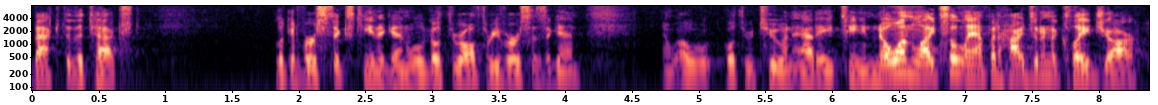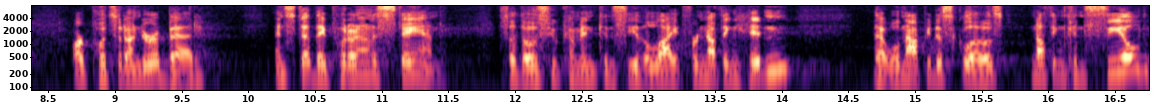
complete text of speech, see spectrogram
Back to the text. Look at verse 16 again. We'll go through all three verses again. And we'll go through two and add 18. No one lights a lamp and hides it in a clay jar or puts it under a bed. Instead, they put it on a stand so those who come in can see the light. For nothing hidden that will not be disclosed, nothing concealed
